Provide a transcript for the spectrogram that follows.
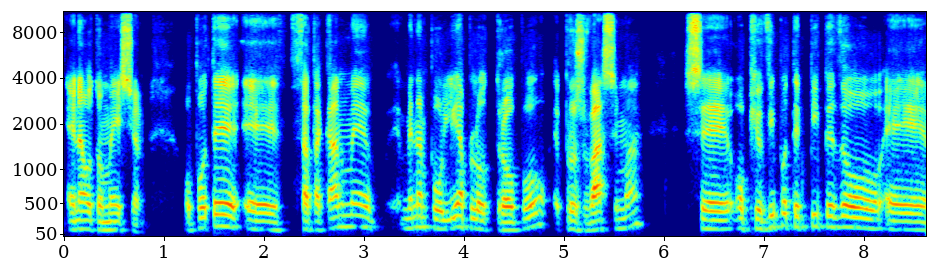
ένα automation. Οπότε ε, θα τα κάνουμε με έναν πολύ απλό τρόπο, ε, προσβάσιμα, σε οποιοδήποτε επίπεδο ε,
